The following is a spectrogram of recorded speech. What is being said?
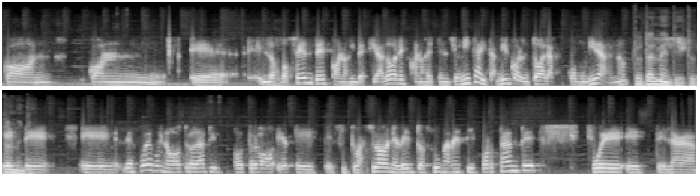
con, con eh, los docentes, con los investigadores, con los extensionistas y también con toda la comunidad, ¿no? Totalmente, totalmente. Este, eh, después, bueno, otro dato, otro eh, este, situación, evento sumamente importante fue este, la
